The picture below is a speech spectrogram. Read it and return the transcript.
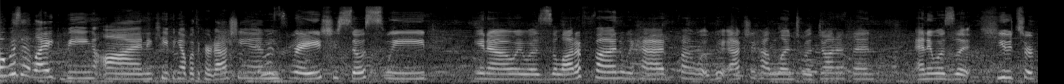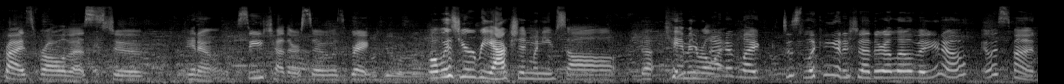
what was it like being on Keeping Up with the Kardashians? It was great. She's so sweet. You know, it was a lot of fun. We had fun. We actually had lunch with Jonathan, and it was a huge surprise for all of us to, you know, see each other. So it was great. What was your reaction when you saw the Kim in real life? Kind of like just looking at each other a little bit. You know, it was fun.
